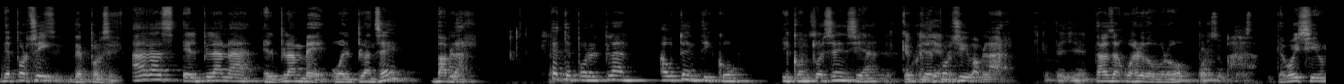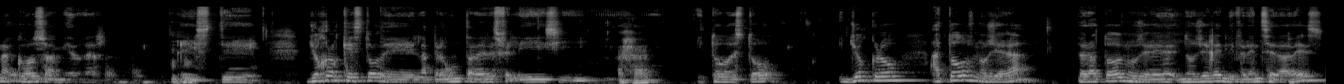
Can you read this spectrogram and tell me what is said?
De por sí. Sí, de por sí. Hagas el plan A, el plan B o el plan C, va a hablar. Vete por el plan auténtico y con tu esencia, que porque de por sí va a hablar. Que te llene. ¿Estás de acuerdo, bro? Por supuesto. Te voy a decir una cosa, mi Edgar. Este, yo creo que esto de la pregunta de eres feliz y, Ajá. y todo esto, yo creo a todos nos llega, pero a todos nos llega, nos llega en diferentes edades.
